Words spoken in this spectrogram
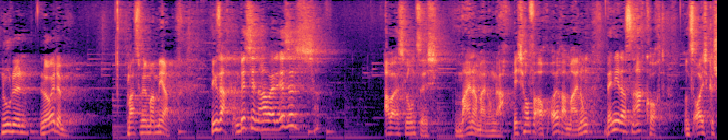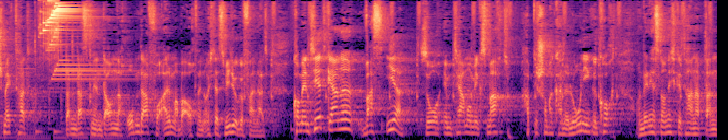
Nudeln. Leute, was will man mehr? Wie gesagt, ein bisschen Arbeit ist es, aber es lohnt sich, meiner Meinung nach. Ich hoffe auch eurer Meinung. Wenn ihr das nachkocht und es euch geschmeckt hat, dann lasst mir einen Daumen nach oben da, vor allem aber auch wenn euch das Video gefallen hat. Kommentiert gerne was ihr so im Thermomix macht. Habt ihr schon mal Cannelloni gekocht? Und wenn ihr es noch nicht getan habt, dann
